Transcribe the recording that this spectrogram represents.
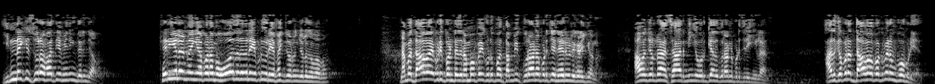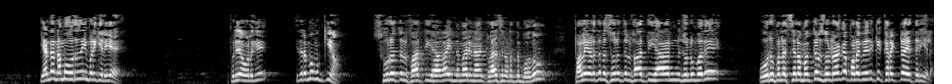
இன்னைக்கு சூரா ஃபாத்தியா மீனிங் தெரிஞ்சாகும். தெரியல வைங்க அப்ப நம்ம ஓதுறதுல எப்படி ஒரு எஃபெக்ட் வரும் சொல்லுங்க பாப்போம். நம்ம தாவா எப்படி பண்றது? நம்ம போய் கொடுப்போம் தம்பி குரானை படிச்சா நேர்வில் கிடைக்கும் அவன் சொல்றான் சார் நீங்க ஒருக்கே குரான் படிச்சிருக்கீங்களான்னு. அதுக்கப்புறம் தாவா பக்கமே நம்ம போக முடியாது. ஏன்னா நம்ம ஒரு இதையும் படிக்கலையே. புரியுதா உங்களுக்கு? இது ரொம்ப முக்கியம். சூரத்துல் ஃபாத்தியாவா இந்த மாதிரி நான் கிளாஸ் நடத்தும் போதும் பல இடத்துல சூரத்துல் சொல்லும் சொல்லும்போது ஒரு பல சில மக்கள் சொல்றாங்க பல பேருக்கு கரெக்டா தெரியல.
